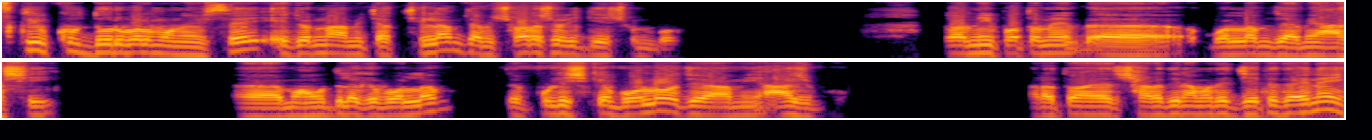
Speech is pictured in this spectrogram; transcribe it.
স্ক্রিপ্ট খুব দুর্বল মনে হয়েছে। এই জন্য আমি চাচ্ছিলাম যে আমি সরাসরি গিয়ে শুনব। তো আমি প্রথমে বললাম যে আমি আসি। আহ, মোহাম্মদুল্লাহকে বললাম যে পুলিশকে বলো যে আমি আসব। তারা তো সারাদিন আমাদের যেতে দেয় নাই।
